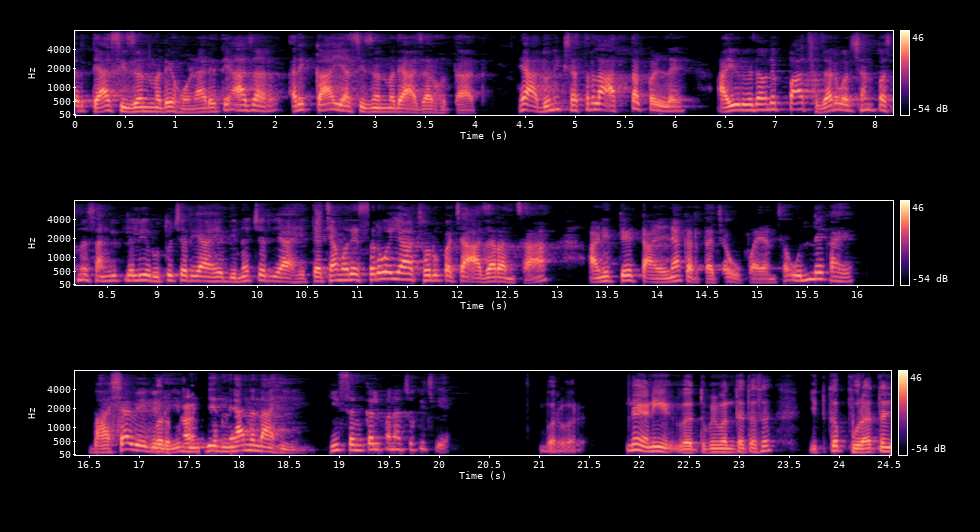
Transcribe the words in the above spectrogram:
तर त्या सीझनमध्ये होणारे ते आजार. अरे का या सीझनमध्ये आजार होतात? हे आधुनिक शास्त्राला आत्ता कळलंय. आयुर्वेदामध्ये पाच हजार वर्षांपासून सांगितलेली ऋतुचर्या आहे दिनचर्या आहे. त्याच्यामध्ये सर्व या स्वरूपाच्या आजारांचा आणि ते टाळण्याकरताच्या उपायांचा उल्लेख आहे. भाषा वेगळी म्हणजे ज्ञान नाही ही संकल्पना चुकीची आहे. बरोबर. नाही आणि तुम्ही म्हणताय तसं इतकं पुरातन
